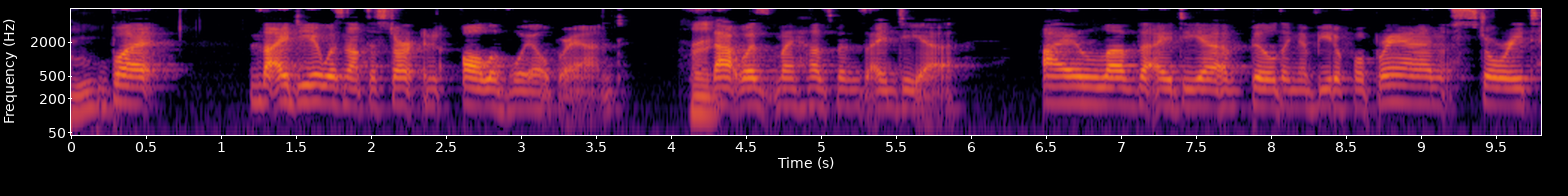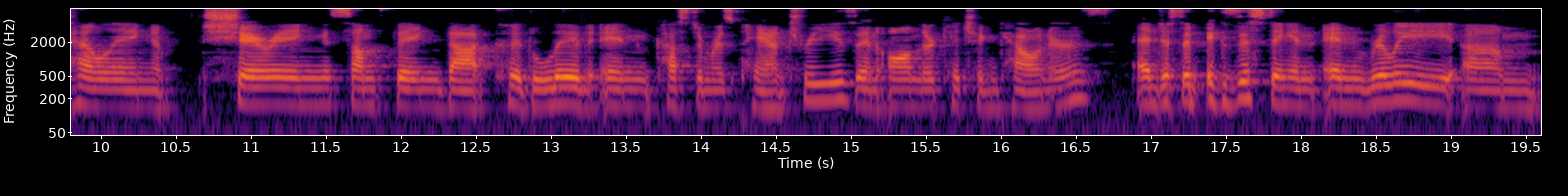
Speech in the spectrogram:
Ooh. But the idea was not to start an olive oil brand. Right. That was my husband's idea. I love the idea of building a beautiful brand, storytelling, sharing something that could live in customers' pantries and on their kitchen counters, and just existing in, in really um,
